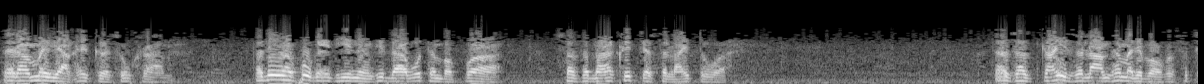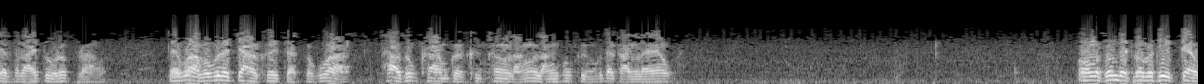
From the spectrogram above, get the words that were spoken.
แต่เราไม่อยากให้เกิดสงครามตอนนี้มาพูดอีกทีหนึ่งที่ดาวุฒท่านบอกว่าศาสนาคริสต์จะสลายตัวแต่ศาสนาอิสลามท่านไม่ได้บอกว่าจะสลายตัวหรือเปล่า แต่ว่าพระพุทธเจ้าเคยตรัสบอกว่า ถ้าสงครามเกิดขึ้นข้างหลังหลังของกึ่งพุทธกาลแล้วองค์สมเด็จพระบัณฑิตแก้ว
